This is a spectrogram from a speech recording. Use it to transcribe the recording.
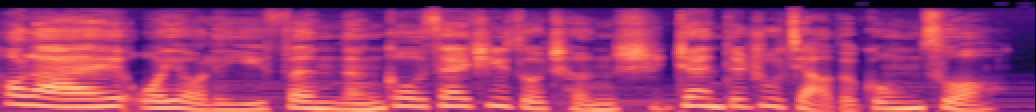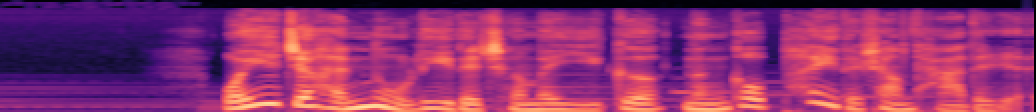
后来我有了一份能够在这座城市站得住脚的工作，我一直很努力地成为一个能够配得上他的人，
